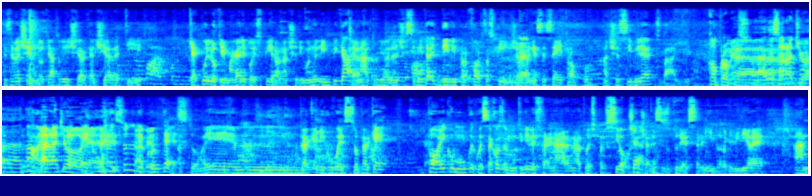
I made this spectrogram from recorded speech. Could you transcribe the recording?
se stai facendo teatro di ricerca al CRT, che è quello che magari poi ispira a una cerimonia olimpica, è un altro livello di accessibilità e devi per forza spingere, Eh. perché se sei troppo accessibile sbagli. Compromesso. Eh, adesso ha ragione. no, è- ha ragione. È, è comprensione del Vabbè. contesto. E, mm, perché dico questo? Perché poi comunque questa cosa non ti deve frenare nella tua espressione, Certo. cioè nel senso tu devi essere libero, devi dire an-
